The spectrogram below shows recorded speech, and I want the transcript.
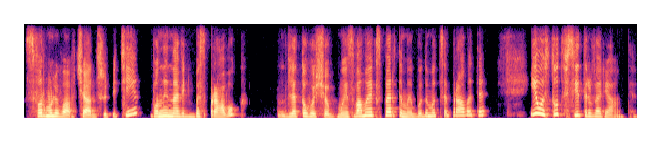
сформулював чат GPT, вони навіть без правок, для того, щоб ми з вами експерти, ми будемо це правити. І ось тут всі три варіанти.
